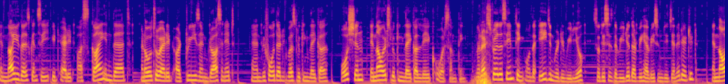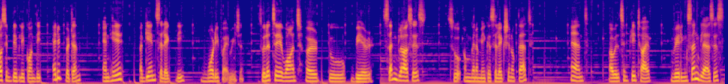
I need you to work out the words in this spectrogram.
And now you guys can see it added a sky in that and also added our trees and grass in it. And before that it was looking like a ocean and now it's looking like a lake or something. Now let's try the same thing on the age generated video. So this is the video that we have recently generated. And now simply click on the edit button. And here again select the modify region. So let's say I want her to wear sunglasses. So I'm gonna make a selection of that and I will simply type wearing sunglasses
